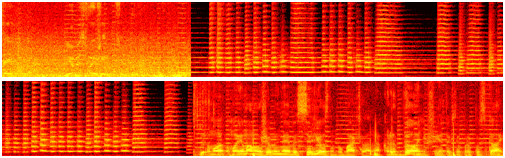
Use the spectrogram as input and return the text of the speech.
Мельник Любить свою жінку дуже. А мо- Моя мама вже мене би серйозно побачила на кордоні, що я так все пропускаю.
